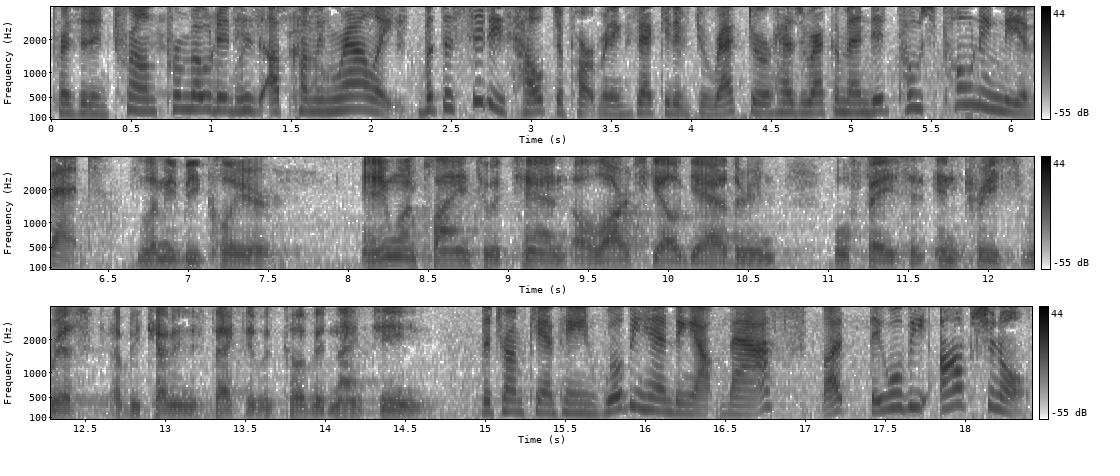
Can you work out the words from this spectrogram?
President Trump promoted his upcoming rally. But the city's health department executive director has recommended postponing the event. Let me be clear. Anyone planning to attend a large scale gathering will face an increased risk of becoming infected with COVID 19. The Trump campaign will be handing out masks, but they will be optional.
